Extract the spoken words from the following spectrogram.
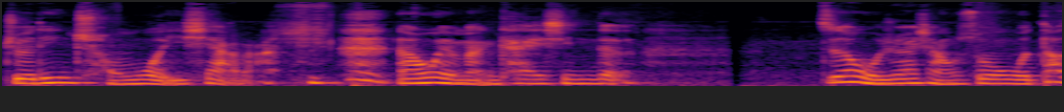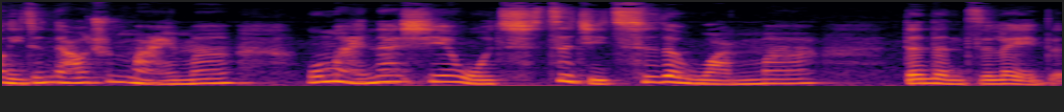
决定宠我一下吧。然后我也蛮开心的。之后我就在想说：“我到底真的要去买吗？我买那些我吃自己吃得完吗？等等之类的。”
